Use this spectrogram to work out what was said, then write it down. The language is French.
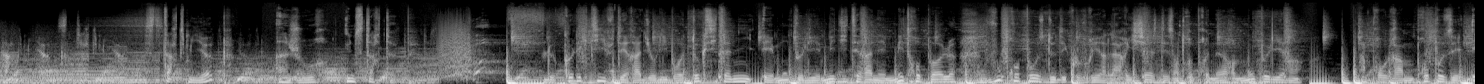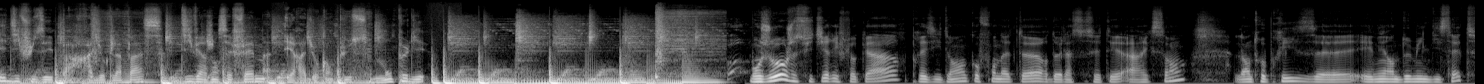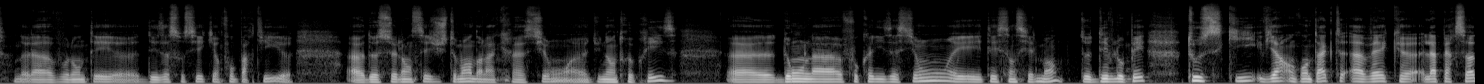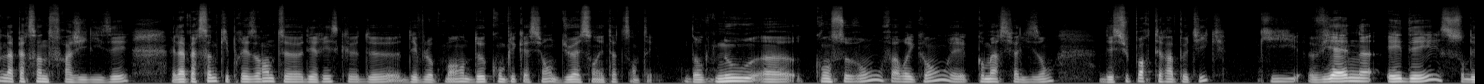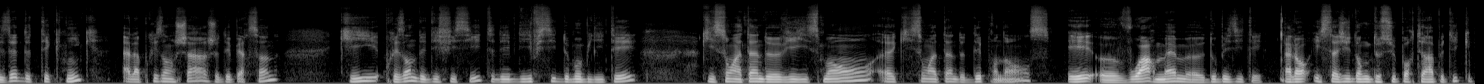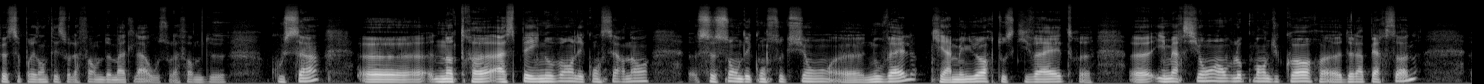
Start Me Up. Start un jour, une start-up. Le collectif des radios libres d'Occitanie et Montpellier Méditerranée Métropole vous propose de découvrir la richesse des entrepreneurs montpelliérains. Un programme proposé et diffusé par Radio Clapas, Divergence FM et Radio Campus Montpellier. Bonjour, je suis Thierry Flocard, président, cofondateur de la société Arexan. L'entreprise est née en 2017 de la volonté euh, des associés qui en font partie euh, de se lancer justement dans la création euh, d'une entreprise dont la focalisation est essentiellement de développer tout ce qui vient en contact avec la personne, la personne fragilisée et la personne qui présente des risques de développement de complications dues à son état de santé. Donc nous euh, concevons, fabriquons et commercialisons des supports thérapeutiques qui viennent aider, ce sont des aides techniques à la prise en charge des personnes qui présentent des déficits, des déficits de mobilité, qui sont atteints de vieillissement, euh, qui sont atteints de dépendance et euh, voire même euh, d'obésité. Alors il s'agit donc de supports thérapeutiques qui peuvent se présenter sous la forme de matelas ou sous la forme de coussins. notre aspect innovant les concernant, ce sont des constructions nouvelles qui améliorent tout ce qui va être immersion, enveloppement du corps de la personne.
